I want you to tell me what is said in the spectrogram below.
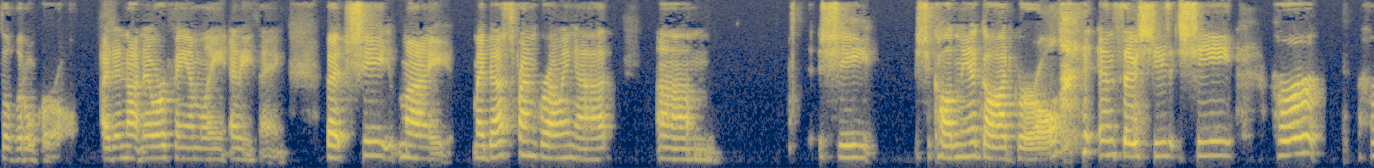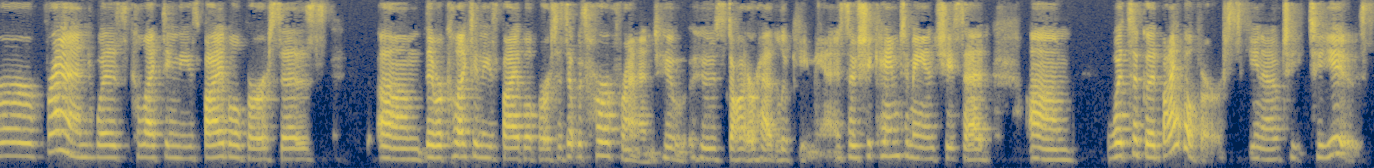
the little girl. I did not know her family, anything. But she, my my best friend growing up, um, she she called me a god girl, and so she she her her friend was collecting these Bible verses they were collecting these Bible verses. It was her friend who whose daughter had leukemia, and so she came to me and she said, um, "What's a good Bible verse, you know, to to use?"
